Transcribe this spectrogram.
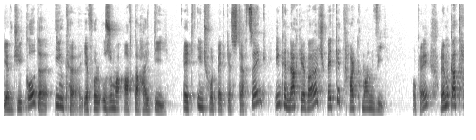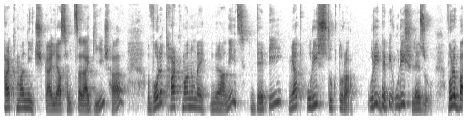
եւ G կոդը ինքը, երբ որ ուզում է արտահայտի այդ ինչ որ պետք է ստեղծենք, ինքը նախ եւ առաջ պետք է թարգմանվի։ Okay։ Ուրեմն կա թարգմանիչ, կարելի ասել ծրագիր, հա, որը թարգմանում է նրանից դեպի մի հատ ուրիշ ստրուկտուրա ուրի դեպի ուրիշ լեզու, որը բա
